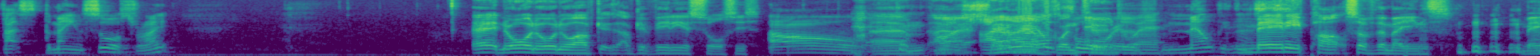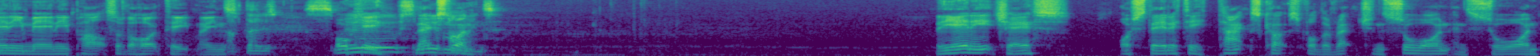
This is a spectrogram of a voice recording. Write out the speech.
that's the main source, right? Uh, no, no, no. I've got I've got various sources. Oh, Um, I. I, I have gone to Everywhere. of melting many parts of the mines, many many parts of the hot tape mines. smooth, Okay, smooth next one. The NHS, austerity, tax cuts for the rich, and so on and so on.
